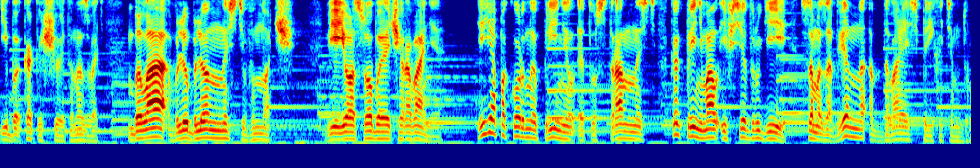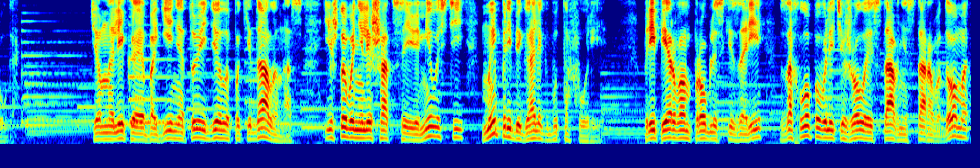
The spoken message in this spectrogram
ибо как еще это назвать, была влюбленность в ночь, в ее особое очарование. И я покорно принял эту странность, как принимал и все другие, самозабвенно отдаваясь прихотям друга. Темноликая богиня то и дело покидала нас, и чтобы не лишаться ее милостей, мы прибегали к бутафории. При первом проблеске зари захлопывали тяжелые ставни старого дома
